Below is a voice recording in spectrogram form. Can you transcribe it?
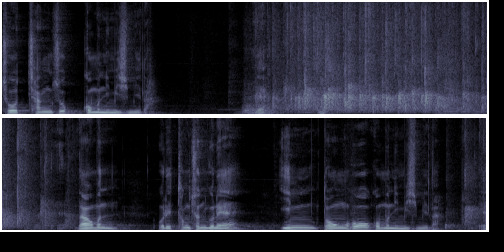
조창숙 고모님이십니다. 예. 다음은 우리 통천군의 임동호 고모님이십니다. 예.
